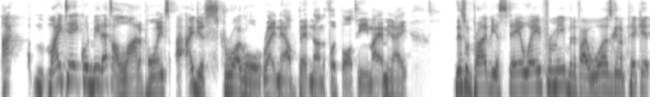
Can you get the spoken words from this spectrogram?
I my take would be that's a lot of points. I, I just struggle right now betting on the football team. I, I mean, I this would probably be a stay away for me, but if I was going to pick it,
